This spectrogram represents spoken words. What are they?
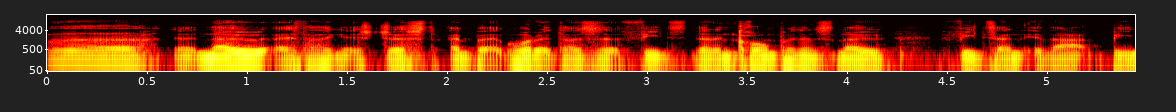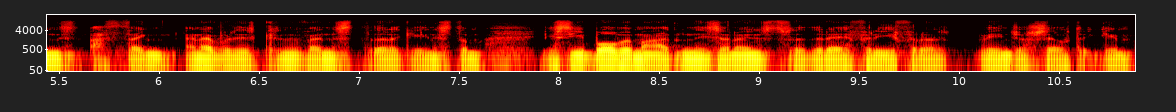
uh, now I think it's just. But what it does is it feeds their incompetence now feeds into that being a thing, and everybody's convinced they're against them. You see, Bobby Madden, he's announced as the referee for a Rangers Celtic game.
